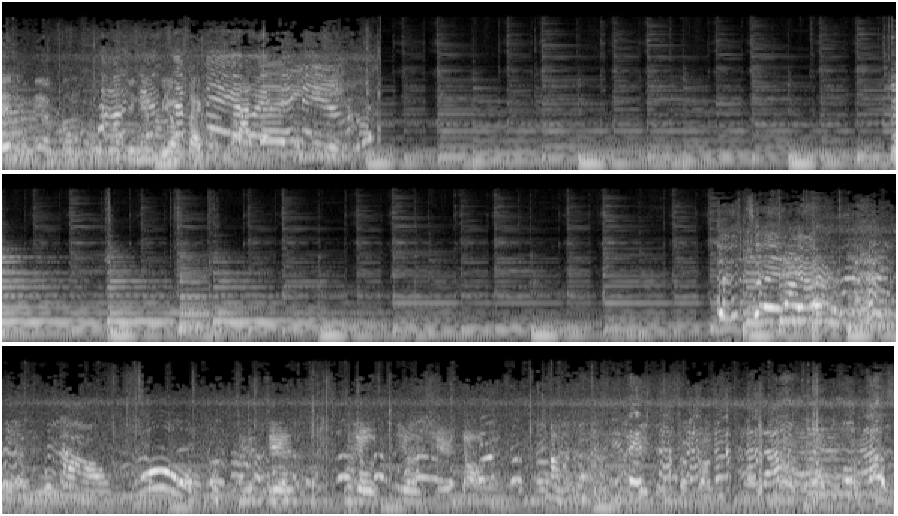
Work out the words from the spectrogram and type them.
边有没有公布说今天不用戴口罩？这样，老木，今天又又学到了。你等一下，然后我告诉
